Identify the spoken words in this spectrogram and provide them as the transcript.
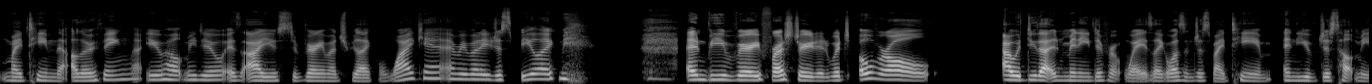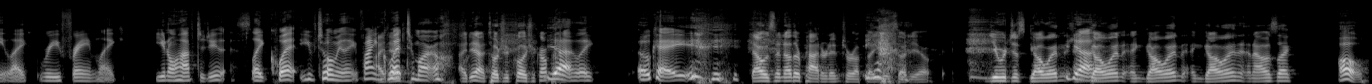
my team, the other thing that you helped me do is I used to very much be like, why can't everybody just be like me? and be very frustrated, which overall I would do that in many different ways. Like it wasn't just my team. And you've just helped me like reframe like you don't have to do this. Like quit. You've told me like fine, I quit did. tomorrow. I did. I told you to close your company. yeah, like okay. That was another pattern interrupt I Yeah. used on you. You were just going and Yeah. going and going and going. And I was like, oh,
